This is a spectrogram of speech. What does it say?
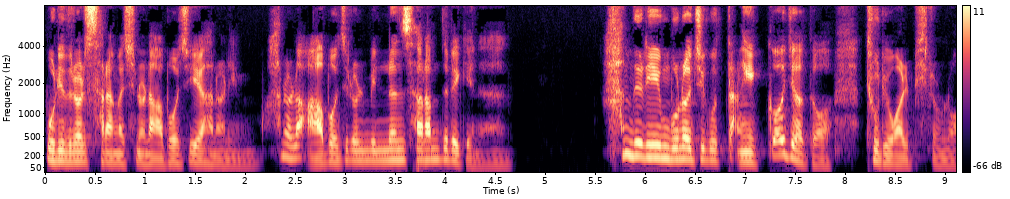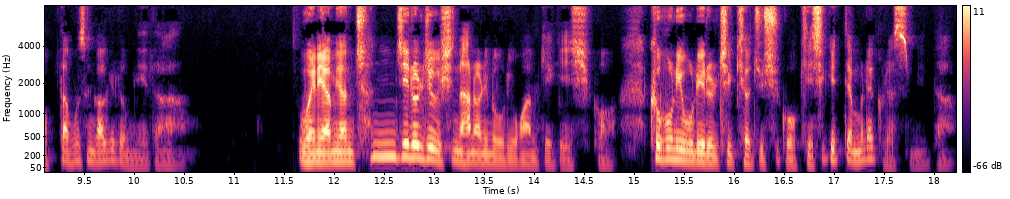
우리들을 사랑하시는 아버지의 하나님, 하늘 아버지를 믿는 사람들에게는 하늘이 무너지고 땅이 꺼져도 두려워할 필요는 없다고 생각이 듭니다. 왜냐하면 천지를 지으신 하나님이 우리와 함께 계시고 그분이 우리를 지켜주시고 계시기 때문에 그렇습니다.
